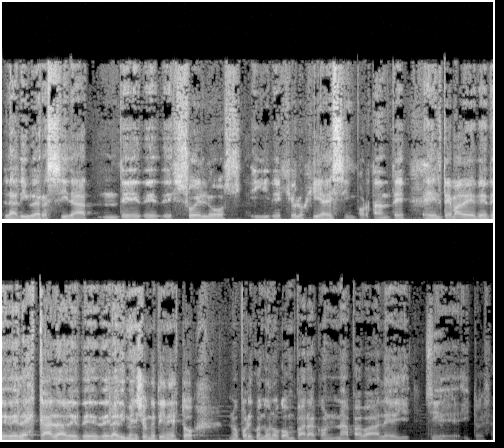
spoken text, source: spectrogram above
la diversidad de, de- de suelos y de geología es importante. El tema de, de- la escala, de, de- de la dimensión que tiene esto, ¿no? Por ahí cuando uno compara con Napa Valley y, eh, y todo eso.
